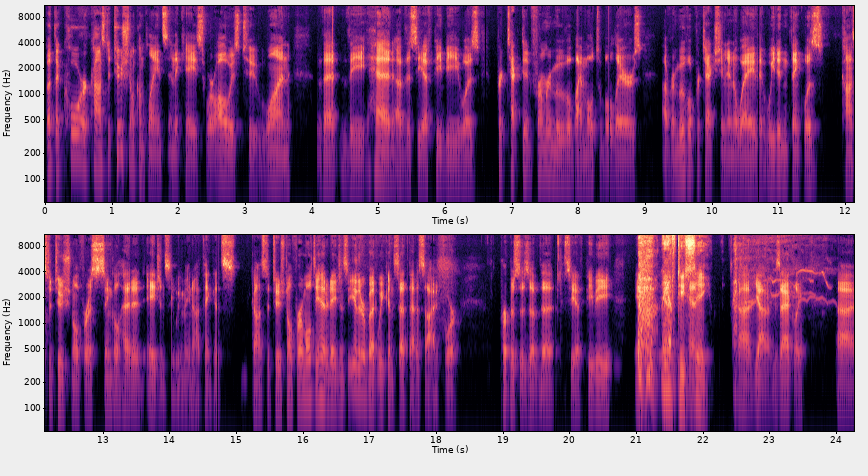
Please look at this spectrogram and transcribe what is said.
But the core constitutional complaints in the case were always two. One, that the head of the CFPB was protected from removal by multiple layers of removal protection in a way that we didn't think was constitutional for a single headed agency. We may not think it's constitutional for a multi-headed agency either, but we can set that aside for purposes of the CFPB. And, the FTC. And, uh, yeah, exactly. Uh,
